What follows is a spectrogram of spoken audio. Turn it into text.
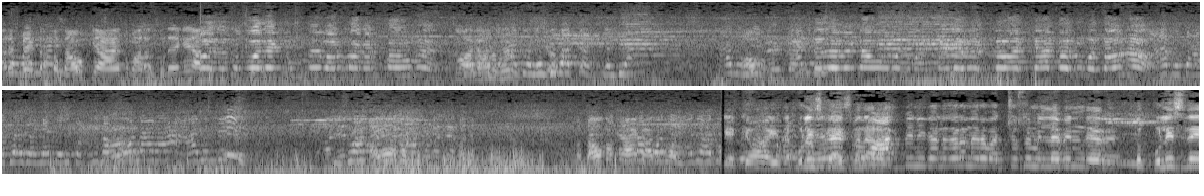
अरे मैटर बताओ क्या है तुम्हारा सुनेंगे आप तो बोले तुम पे भरोसा करता हूँ मैं तो आ जाओ ना फिर मैं कंधे पे बैठा हूँ मैं मरने के मैं तो आज क्या करूँ बताओ ना बताओ तो क्या है ये क्यों इधर पुलिस का इसमें बात भी नहीं करने दे रहा मेरे बच्चों से मिलने भी नहीं दे रहे। तो पुलिस ने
